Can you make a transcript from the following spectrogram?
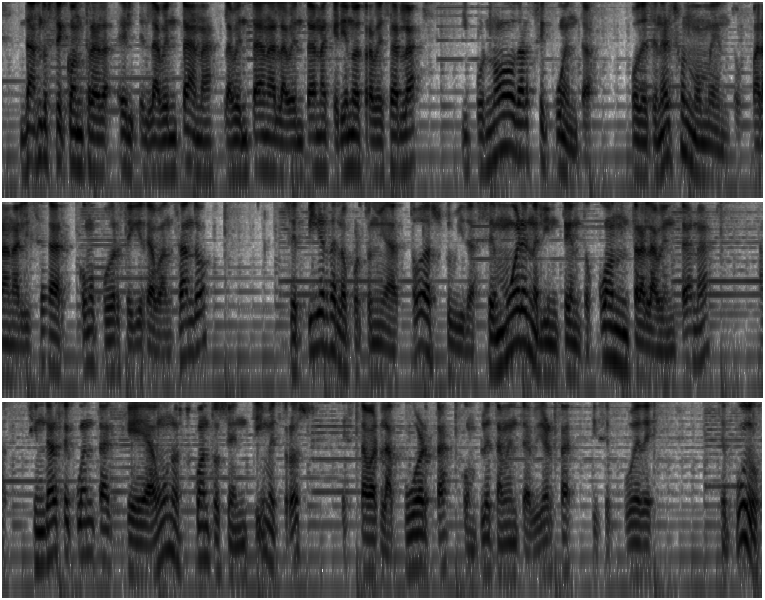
dándose contra la, ventana, la ventana, la ventana, queriendo atravesarla y por no darse cuenta o detenerse un momento para analizar cómo poder seguir avanzando, se pierde la oportunidad toda su vida, se muere en el intento contra la ventana sin darse cuenta que a unos cuantos centímetros estaba la puerta completamente abierta y se puede se pudo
